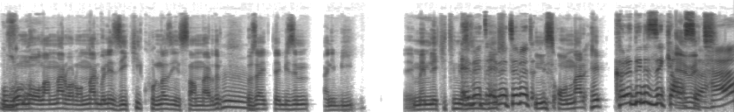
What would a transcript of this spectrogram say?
Uzun burunlu olanlar var. Onlar böyle zeki, kurnaz insanlardır. Hmm. Özellikle bizim hani bir e, memleketimizin Evet bir evet evet. ins- onlar hep Karadeniz zekası. Evet. Ha,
